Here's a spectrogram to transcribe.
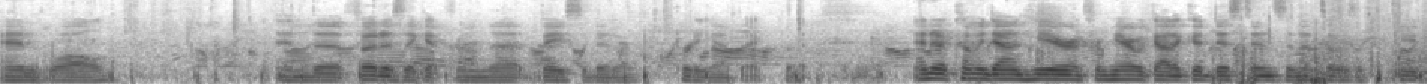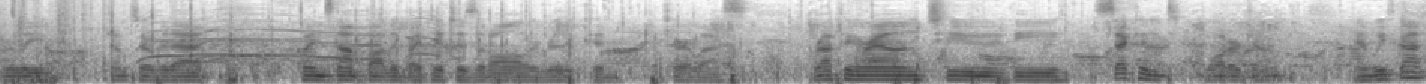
and wall. And the photos they get from the base of it are pretty epic. But ended up coming down here, and from here we got a good distance, and that's always a huge relief. Jumps over that. Quinn's not bothered by ditches at all. He really could care less. Wrapping around to the second water jump, and we've got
